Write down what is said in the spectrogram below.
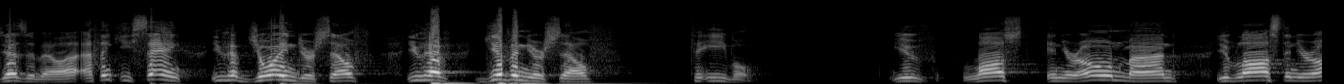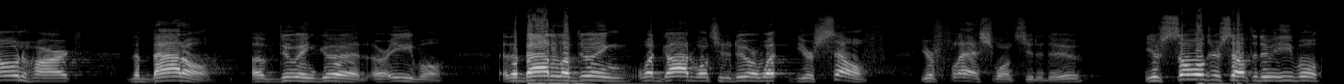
Jezebel. I think he's saying, You have joined yourself, you have given yourself to evil. You've lost in your own mind, you've lost in your own heart the battle of doing good or evil, the battle of doing what God wants you to do or what yourself, your flesh wants you to do. You've sold yourself to do evil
